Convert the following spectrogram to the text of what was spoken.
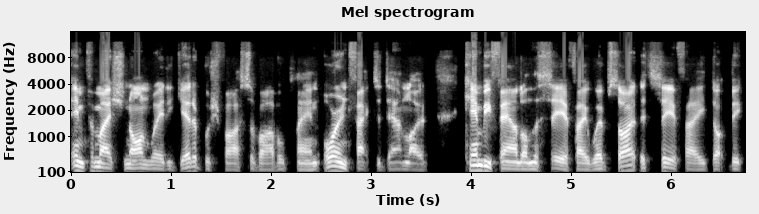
information on where to get a bushfire survival plan, or in fact to download, can be found on the CFA website at cfa.vic.gov.au.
